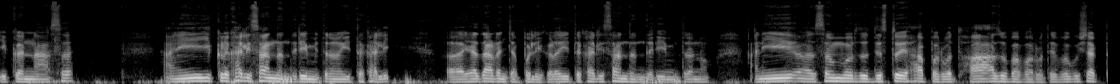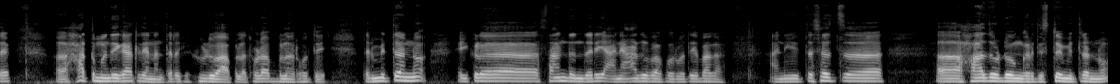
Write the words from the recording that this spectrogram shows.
इकडनं असं आणि इकडं खाली सांदनदरी आहे मित्रांनो इथं खाली. ह्या झाडांच्या पलीकडं इथं खाली सांदनदरी आहे मित्रांनो. आणि समोर जो दिसतोय हा पर्वत हा आजोबा पर्वत आहे. बघू शकताय हातमध्ये घातल्यानंतर व्हिडिओ आपला थोडा ब्लर होतोय. तर मित्रांनो इकडं सांदनदरी आणि आजोबा पर्वत आहे बघा. आणि तसंच हा जो डोंगर दिसतोय मित्रांनो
